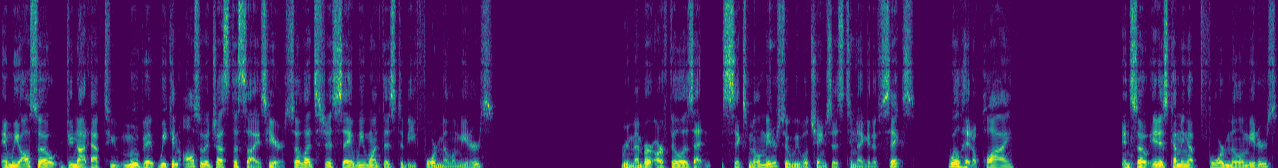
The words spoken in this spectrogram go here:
And we also do not have to move it. We can also adjust the size here. So let's just say we want this to be four millimeters. Remember our fill is at six millimeters, so we will change this to negative six. We'll hit apply. And so it is coming up four millimeters.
